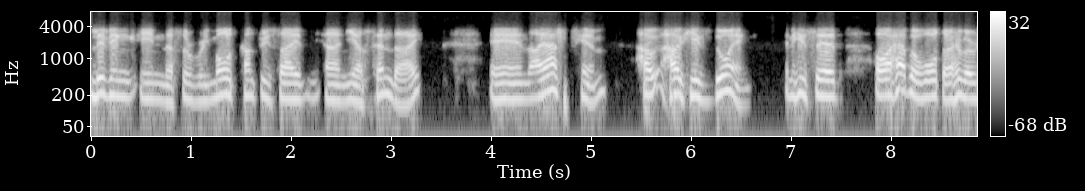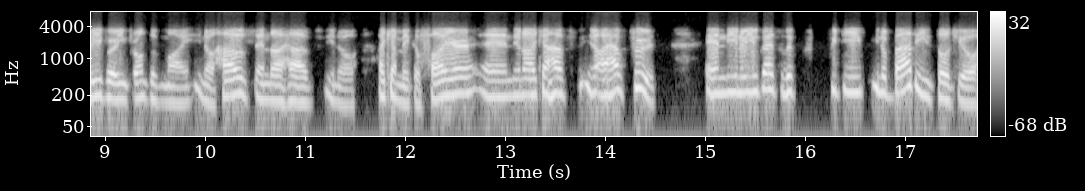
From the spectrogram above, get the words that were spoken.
living in the sort of remote countryside uh, near Sendai, and I asked him how, how he's doing, and he said, "Oh, I have a water, I have a river in front of my, you know, house, and I have, you know, I can make a fire, and you know, I can have, you know, I have food." and you know you guys look pretty you know bad in Tokyo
